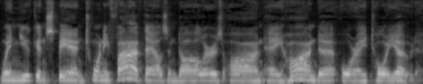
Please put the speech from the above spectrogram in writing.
when you can spend $25,000 on a Honda or a Toyota.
